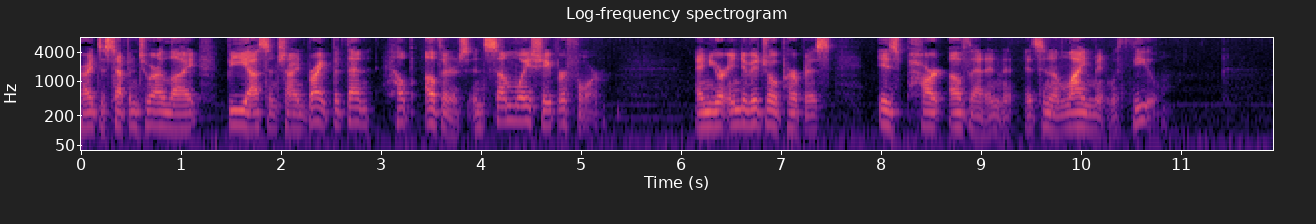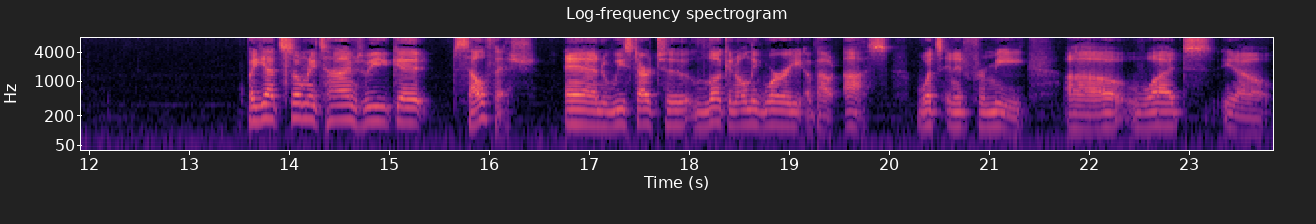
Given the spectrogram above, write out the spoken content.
right? To step into our light, be us, and shine bright, but then help others in some way, shape, or form. And your individual purpose is part of that, and it's in alignment with you. But yet, so many times we get selfish and we start to look and only worry about us. What's in it for me? Uh, what, you know,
